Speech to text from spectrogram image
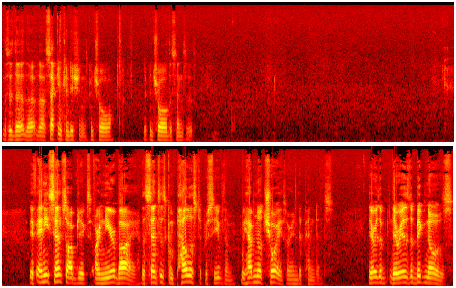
this is the the, the second condition: control the control of the senses. If any sense objects are nearby, the senses compel us to perceive them. We have no choice or independence. There is a there is the big nose.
